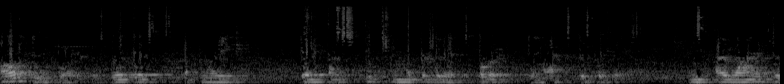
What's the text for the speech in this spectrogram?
all people, with this family, they up with a story, they have specifics. And I wanted to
